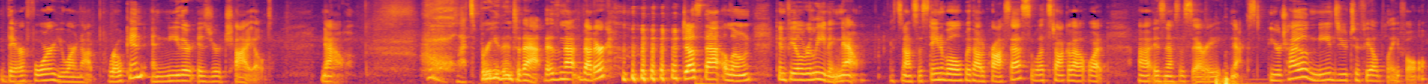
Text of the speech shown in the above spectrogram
therefore, you are not broken, and neither is your child. Now, let's breathe into that. Isn't that better? Just that alone can feel relieving. Now, it's not sustainable without a process. So let's talk about what uh, is necessary next. Your child needs you to feel playful.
